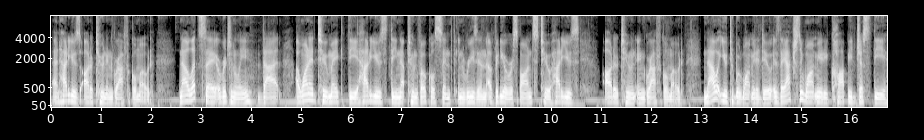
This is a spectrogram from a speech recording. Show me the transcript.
and how to use Autotune in graphical mode. Now, let's say originally that I wanted to make the how to use the Neptune vocal synth in Reason a video response to how to use Autotune in graphical mode. Now, what YouTube would want me to do is they actually want me to copy just the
